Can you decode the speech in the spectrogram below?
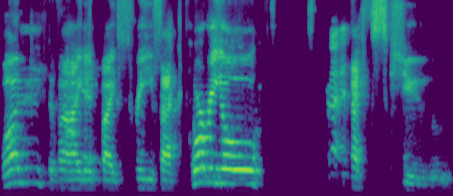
one divided by three factorial x cubed.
